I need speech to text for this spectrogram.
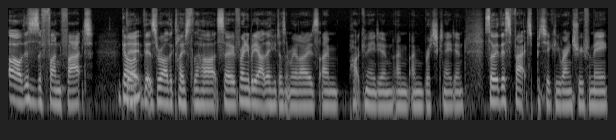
Oh, this is a fun fact. Go that-. That's rather close to the heart. So, for anybody out there who doesn't realize, I'm part Canadian. I'm, I'm British Canadian. So, this fact particularly rang true for me.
